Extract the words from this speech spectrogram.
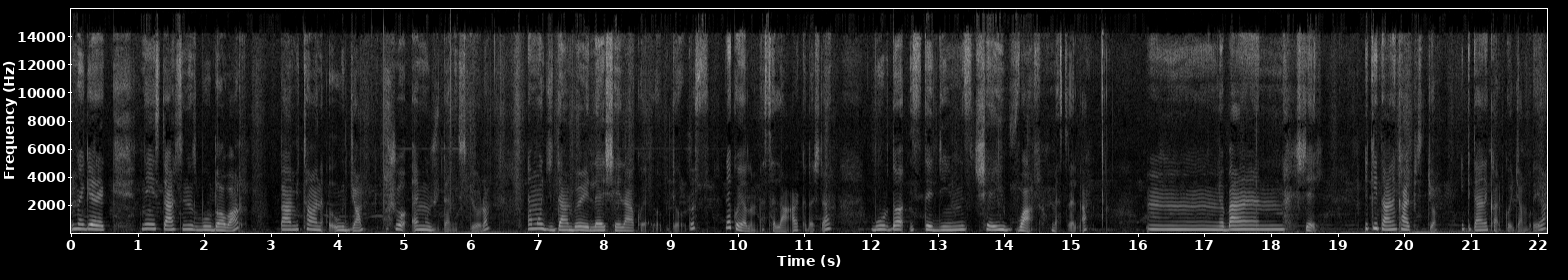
Ne gerek, ne isterseniz burada var. Ben bir tane alacağım. Şu emojiden istiyorum. Emojiden böyle şeyler koyabiliyoruz. Ne koyalım mesela arkadaşlar? Burada istediğimiz şey var mesela. Hmm, ben şey iki tane kalp istiyorum. İki tane kalp koyacağım buraya.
